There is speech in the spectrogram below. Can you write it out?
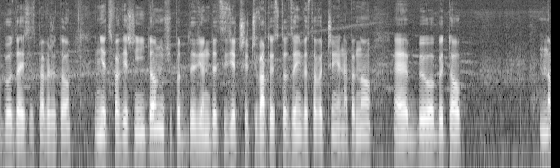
bo zdaje sobie sprawę, że to nie trwa wiecznie i to on musi podjąć decyzję, czy, czy warto jest w to zainwestować, czy nie. Na pewno e, byłoby to no,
